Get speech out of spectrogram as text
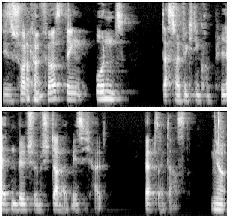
Dieses Shortcut okay. First Ding und dass du halt wirklich den kompletten Bildschirm standardmäßig halt Webseite hast. Ja.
